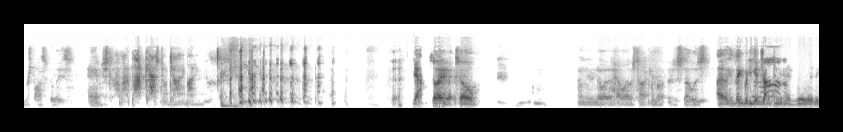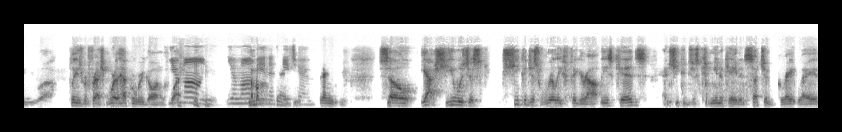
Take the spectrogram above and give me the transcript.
responsibilities. Hey, I'm just I'm on a podcast. Don't tell anybody. yeah. So anyway, so I don't even know what the hell I was talking about. I just that was. I think when you get dropped in your head for a living, you uh, please refresh. me. Where the heck were we going with Your what? mom, your mom mom, being a thank you. teacher. Thank you. So yeah, she was just she could just really figure out these kids, and she could just communicate in such a great way. I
